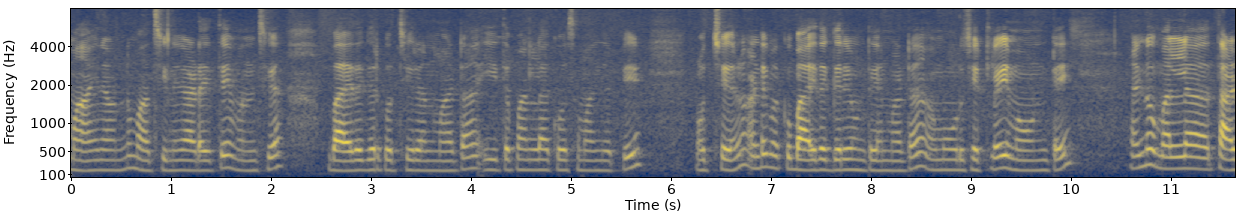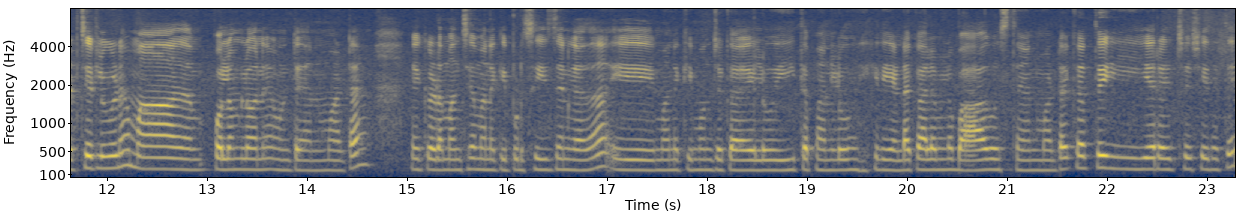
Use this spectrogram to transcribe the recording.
మా ఆయన ఉన్న మా చిన్నగాడైతే మంచిగా బావి దగ్గరకు వచ్చారనమాట ఈత పండ్ల కోసం అని చెప్పి వచ్చారు. అంటే మాకు బావి దగ్గరే ఉంటాయి అనమాట మూడు చెట్లు ఏమో ఉంటాయి. అండ్ మళ్ళీ తాటి చెట్లు కూడా మా పొలంలోనే ఉంటాయి అన్నమాట ఇక్కడ మంచిగా మనకి ఇప్పుడు సీజన్ కదా ఈ మనకి ముంజకాయలు ఈత పండ్లు ఇది ఎండాకాలంలో బాగా వస్తాయి అనమాట కాకపోతే ఈ ఇయర్ వచ్చేసి అయితే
